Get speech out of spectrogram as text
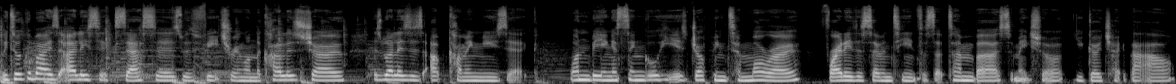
We talk about his early successes with featuring on The Colours Show, as well as his upcoming music. One being a single he is dropping tomorrow, Friday the 17th of September, so make sure you go check that out.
